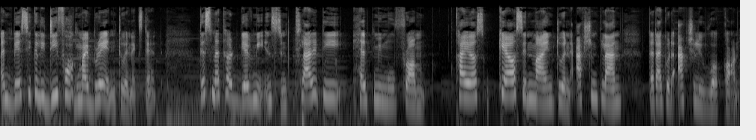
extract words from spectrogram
and basically defog my brain to an extent. This method gave me instant clarity helped me move from chaos chaos in mind to an action plan that i could actually work on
